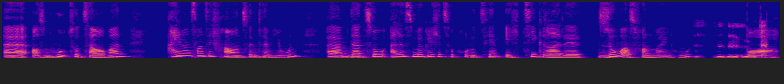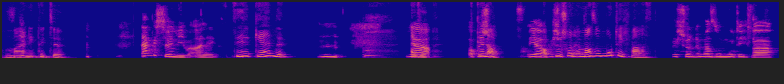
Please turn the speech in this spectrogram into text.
äh, aus dem Hut zu zaubern, 21 Frauen zu interviewen, ähm, dazu alles Mögliche zu produzieren. Ich ziehe gerade sowas von meinen Hut. Boah, meine Güte. Dankeschön, liebe Alex. Sehr gerne. ja, also, ob genau. Schon, ja, ob, ob du schon immer so mutig warst. Ob ich schon immer so mutig war.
